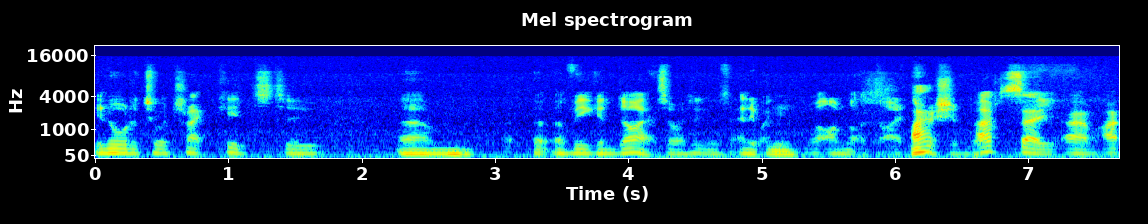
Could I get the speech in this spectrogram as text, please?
in order to attract kids to um, a, a vegan diet. So I think it's, anyway. Mm. Well, I'm not a I, dietitian, I but have to say, um, I,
